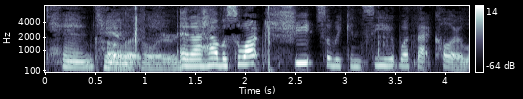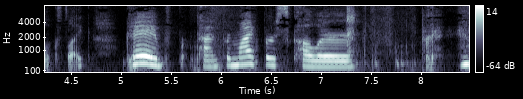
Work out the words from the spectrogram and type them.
Tan tan color. color. And I have a swatch sheet so we can see what that color looks like. Okay, time for my first color.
